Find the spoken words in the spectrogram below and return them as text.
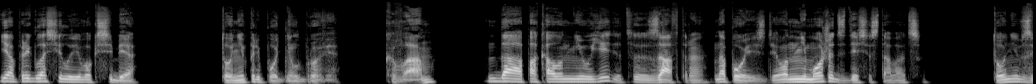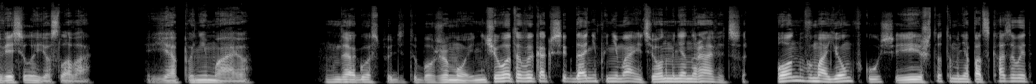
Я пригласила его к себе». Тони приподнял брови. «К вам?» «Да, пока он не уедет, завтра, на поезде. Он не может здесь оставаться». Тони взвесил ее слова. «Я понимаю». «Да, господи ты, боже мой, ничего-то вы, как всегда, не понимаете. Он мне нравится. Он в моем вкусе, и что-то мне подсказывает,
